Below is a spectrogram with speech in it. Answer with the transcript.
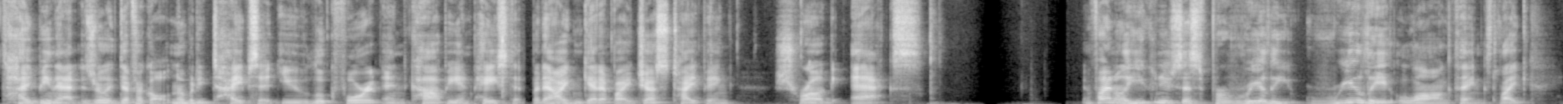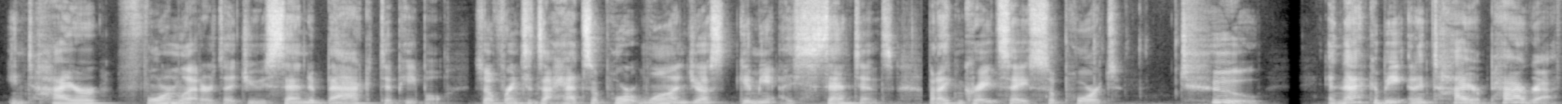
Typing that is really difficult. Nobody types it. You look for it and copy and paste it. But now I can get it by just typing shrug X. And finally you can use this for really, really long things like entire form letters that you send back to people. So for instance I had support 1 just give me a sentence but I can create say support 2 and that could be an entire paragraph.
